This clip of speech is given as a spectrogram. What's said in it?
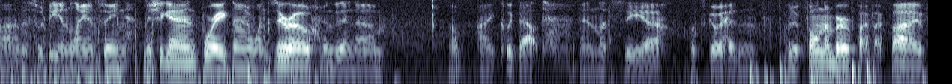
uh, this would be in Lansing, Michigan, 48910, and then um, oh, I clicked out. And let's see, uh, let's go ahead and put a phone number 555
